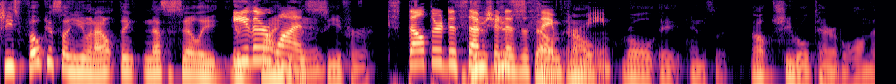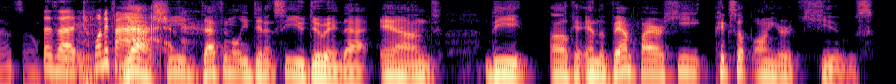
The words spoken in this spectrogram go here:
she's focused on you, and I don't think necessarily you're Either one. to deceive her. Stealth or deception do is the same for I'll me. Roll a insight. Oh, she rolled terrible on that. So That's a 25. yeah, she definitely didn't see you doing that, and the okay, and the vampire he picks up on your cues,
